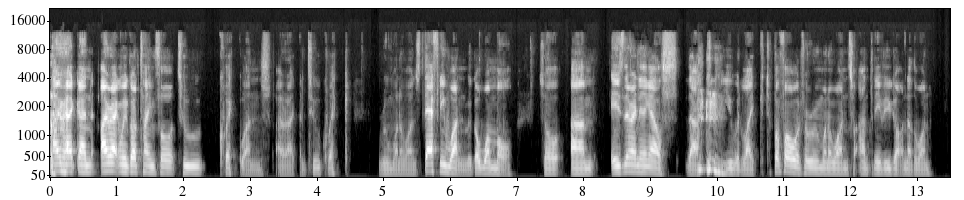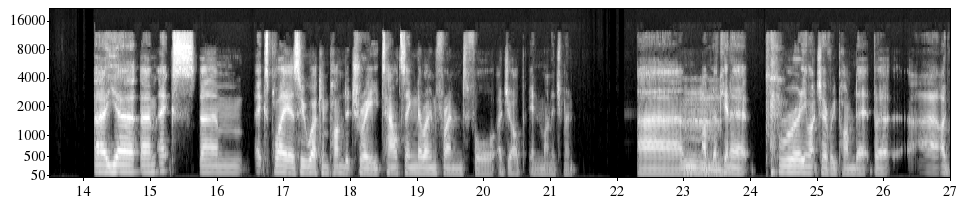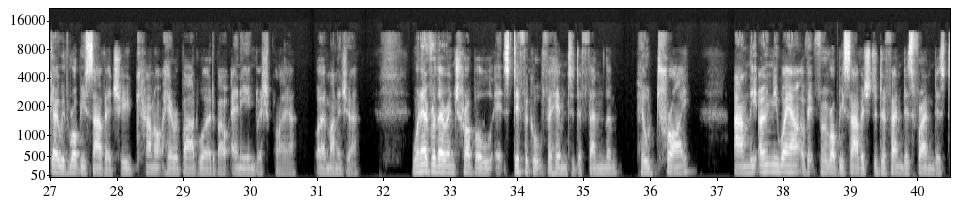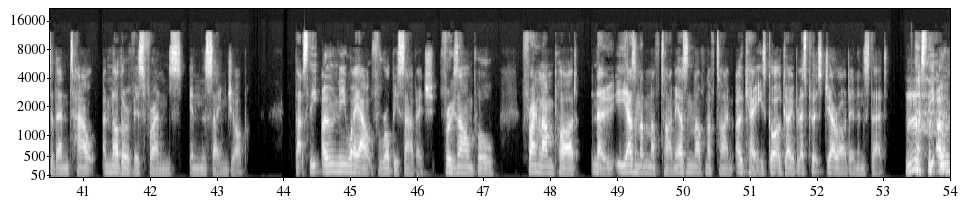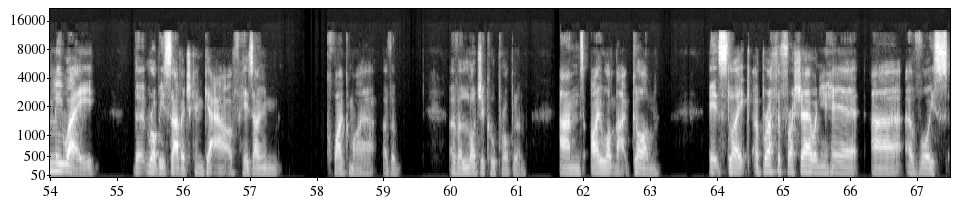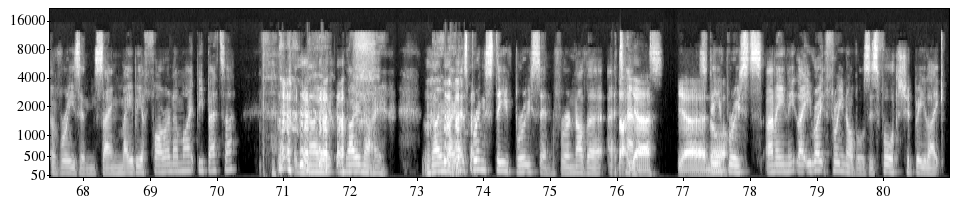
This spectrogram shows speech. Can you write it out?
I reckon. I reckon we've got time for two quick ones. I reckon two quick room one on ones. Definitely one. We've got one more. So, um, is there anything else that you would like to put forward for room one on one? So, Anthony, have you got another one? Uh, yeah, um, ex um, ex players who work in punditry touting their own friend for a job in management. Um, I'm Hmm. looking at pretty much every pundit, but uh, I'd go with Robbie Savage, who cannot hear a bad word about any English player or manager. Whenever they're in trouble, it's difficult for him to defend them. He'll try. And the only way out of it for Robbie Savage to defend his friend is to then tout another of his friends in the same job. That's the only way out for Robbie Savage. For example, Frank Lampard, no, he hasn't had enough time. He hasn't had enough time. Okay, he's got to go, but let's put Gerrard in instead. That's the only way that Robbie Savage can get out of his own quagmire of a of a logical problem. And I want that gone. It's like a breath of fresh air when you hear uh, a voice of reason saying maybe a foreigner might be better. No, no, no. No, no. Let's bring Steve Bruce in for another attempt. yeah, yeah, Steve no. Bruce. I mean, like he wrote three novels. His fourth should be like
